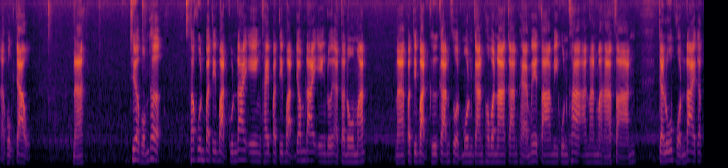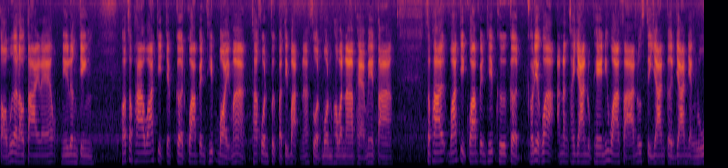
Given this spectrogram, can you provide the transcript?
นะพวกเจ้านะ เชื่อผมเถอะ ถ้าคุณปฏิบัติคุณได้เอง ใครปฏิบัติย่อมได้เองโดยอัตโนมัติ นะปฏิบัติคือการสวดมนต์การภาวนาการแผ่เมตตามีคุณค่าอนันต์มหาศาล จะรู้ผลได้ก็ต่อเมื่อเราตายแล้วนี่เรื่องจริง เพราะสภาวะจิตจะเกิดความเป็นทิพย์บ่อยมาก ถ้าคนฝึกปฏิบัตินะสวดมนต์ภาวนาแผ่เมตตา สภาวะจิตความเป็นทิพย์คือเกิดเขาเรียกว่าอนังคยานดุเพนิวาสานุสติยานเกิดยานอย่างรู้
